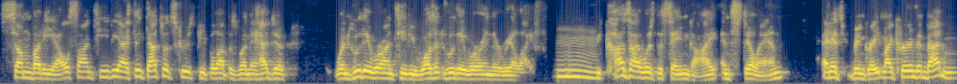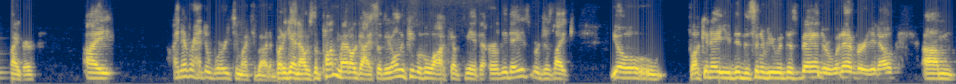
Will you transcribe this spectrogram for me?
somebody else on TV. I think that's what screws people up is when they had to, when who they were on TV wasn't who they were in their real life. Mm. Because I was the same guy and still am, and it's been great in my career and been bad in my career. I I never had to worry too much about it. But again, I was the punk metal guy. So the only people who walked up to me at the early days were just like, yo, fucking A, you did this interview with this band or whatever, you know? Um,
